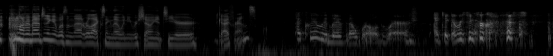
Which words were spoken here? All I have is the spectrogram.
I'm imagining it wasn't that relaxing though when you were showing it to your guy friends. I clearly live in a world where I take everything for granted.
